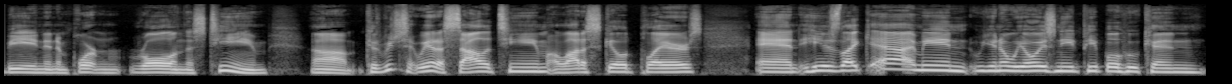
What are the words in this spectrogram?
being an important role in this team?" Because we just we had a solid team, a lot of skilled players, and he was like, "Yeah, I mean, you know, we always need people who can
